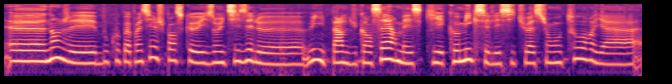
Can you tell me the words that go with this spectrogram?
Euh, non, j'ai beaucoup apprécié. Je pense qu'ils ont utilisé le. Oui, ils parlent du cancer, mais ce qui est comique, c'est les situations autour. Il y a.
